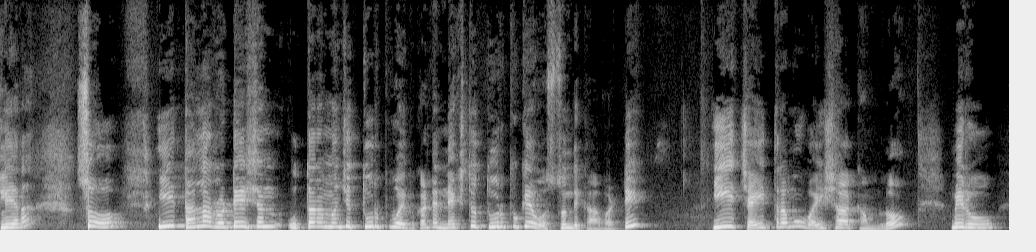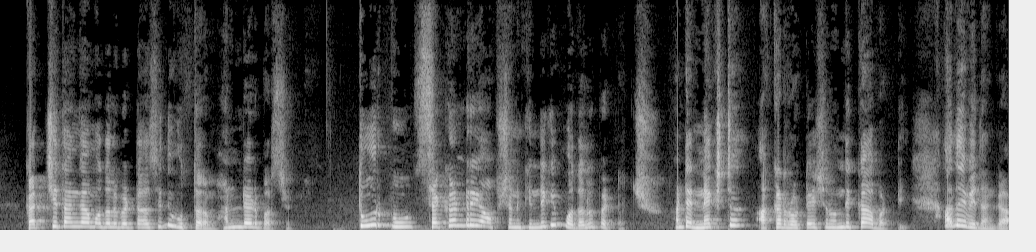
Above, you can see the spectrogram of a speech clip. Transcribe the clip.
క్లియరా? సో ఈ తల రొటేషన్ ఉత్తరం నుంచి తూర్పు వైపు అంటే నెక్స్ట్ తూర్పుకే వస్తుంది కాబట్టి ఈ చైత్రము వైశాఖంలో మీరు ఖచ్చితంగా మొదలు పెట్టాల్సింది ఉత్తరం హండ్రెడ్ పర్సెంట్. తూర్పు సెకండరీ ఆప్షన్ కిందకి మొదలు పెట్టచ్చు. అంటే నెక్స్ట్ అక్కడ రొటేషన్ ఉంది కాబట్టి. అదేవిధంగా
